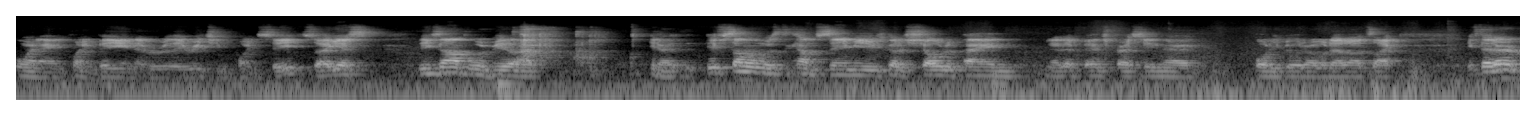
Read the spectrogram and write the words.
point A and point B and never really reaching point C. So I guess the example would be like, you know, if someone was to come see me who's got a shoulder pain, you know, they're bench pressing, they're bodybuilder or whatever. It's like if they don't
